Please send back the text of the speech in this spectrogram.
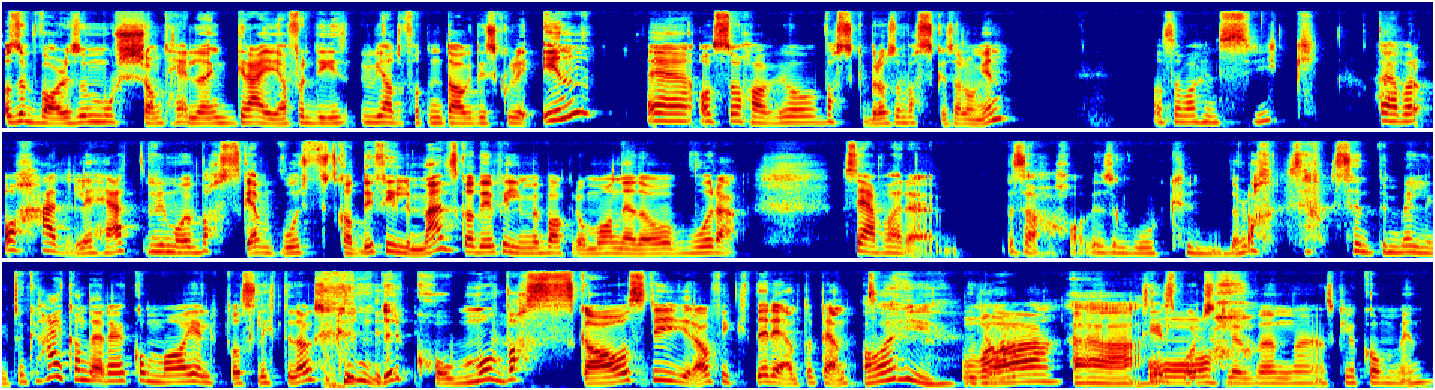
Og så var det så morsomt hele den greia, fordi vi hadde fått en dag de skulle inn, eh, og så har vi jo vaskebyrå som vasker salongen. Og så var hun syk. Og jeg bare, å herlighet, vi må jo vaske. Hvor skal de filme? Skal de filme bakrommet og nede? Og Hvor er? Så jeg bare, så har vi så gode kunder da. Så jeg sendte melding til. Hei, kan dere komme og hjelpe oss litt i dag? Så kunder kom og vaska og styra og fikk det rent og pent. Oi! Hva? Ja, til sportsklubben eh, skulle komme inn.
